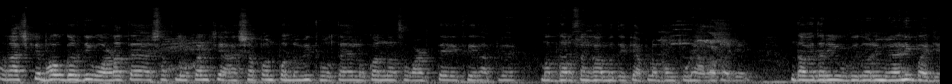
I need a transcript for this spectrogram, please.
राजकीय भाव गर्दी वाढत आहे अशात लोकांची आशा पण पल्लवित होत आहे. लोकांना असं वाटते इथे आपल्या मतदारसंघामध्ये की आपला भाऊ पुढे आला पाहिजे. दावेदारी उमेदवारी मिळाली पाहिजे.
